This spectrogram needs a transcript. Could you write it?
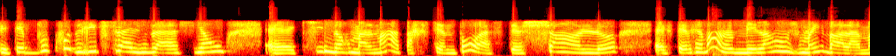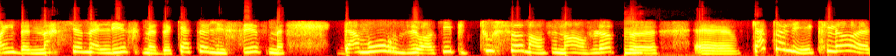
C'était beaucoup de ritualisation euh, qui normalement appartiennent pas à ce champ-là. Euh, c'était vraiment un mélange main dans la main de nationalisme, de catholicisme, d'amour du hockey, puis tout ça dans une enveloppe mm. catholique là,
